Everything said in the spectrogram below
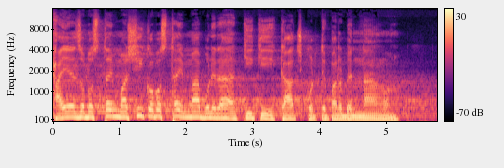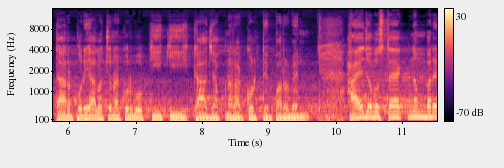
হায়েজ অবস্থায়, মাসিক অবস্থায় মা বোনেরা কি কি কাজ করতে পারবেন না? তারপরে আলোচনা করব কি কি কাজ আপনারা করতে পারবেন। হায়েজ অবস্থায় এক নম্বরে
